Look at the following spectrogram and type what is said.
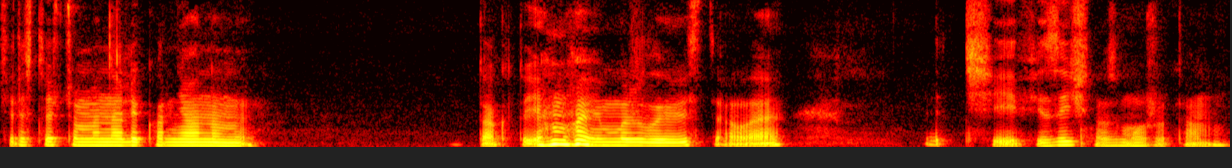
Через те, що мене лікарняному так, то я маю можливість, але чи фізично зможу там,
